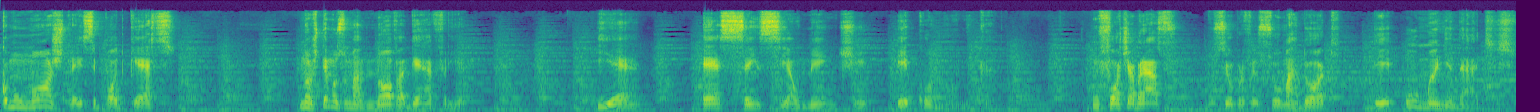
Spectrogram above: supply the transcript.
Como mostra esse podcast, nós temos uma nova Guerra Fria e é essencialmente econômica. Um forte abraço do seu professor Mardoc de Humanidades.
